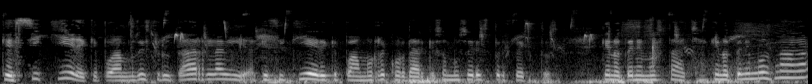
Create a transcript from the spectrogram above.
que sí quiere que podamos disfrutar la vida, que sí quiere que podamos recordar que somos seres perfectos, que no tenemos tacha, que no tenemos nada,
